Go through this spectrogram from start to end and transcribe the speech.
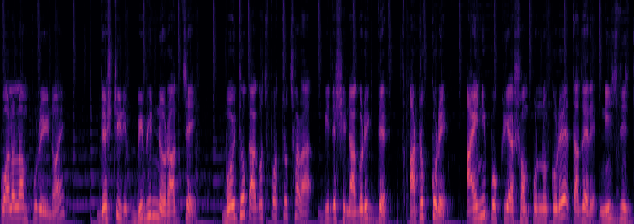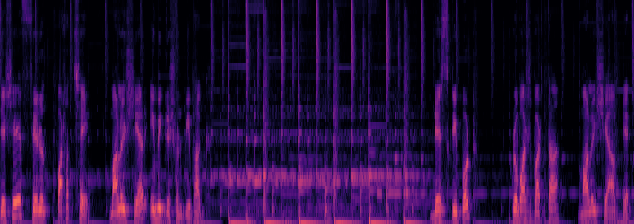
কুয়ালালামপুরেই নয়, দেশটির বিভিন্ন রাজ্যে বৈধ কাগজপত্র ছাড়া বিদেশি নাগরিকদের আটক করে আইনি প্রক্রিয়া সম্পন্ন করে তাদের নিজ নিজ দেশে ফেরত পাঠাচ্ছে মালয়েশিয়ার ইমিগ্রেশন বিভাগ। ডেস্ক রিপোর্ট প্রবাস বার্তা মালয়েশিয়া আপডেট।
